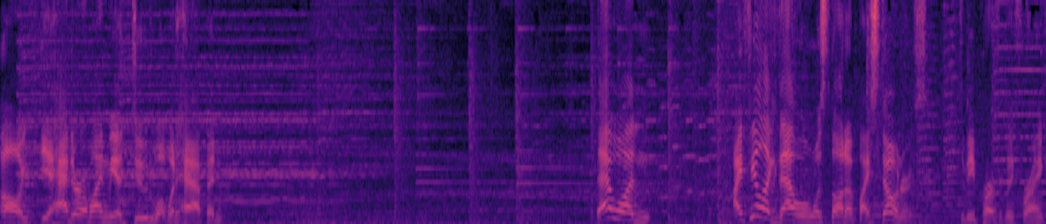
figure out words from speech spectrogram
Oh, you had to remind me of Dude, What Would Happen. That one, I feel like that one was thought up by stoners, to be perfectly frank.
